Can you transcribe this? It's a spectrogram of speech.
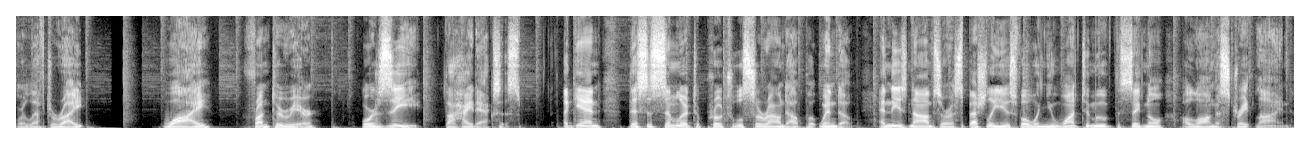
or left to right, Y, front to rear, or Z, the height axis. Again, this is similar to Pro Tools Surround Output window, and these knobs are especially useful when you want to move the signal along a straight line.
